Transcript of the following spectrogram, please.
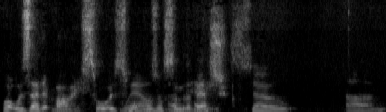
What was that advice? What was well, what was some okay. of the best? So, um,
